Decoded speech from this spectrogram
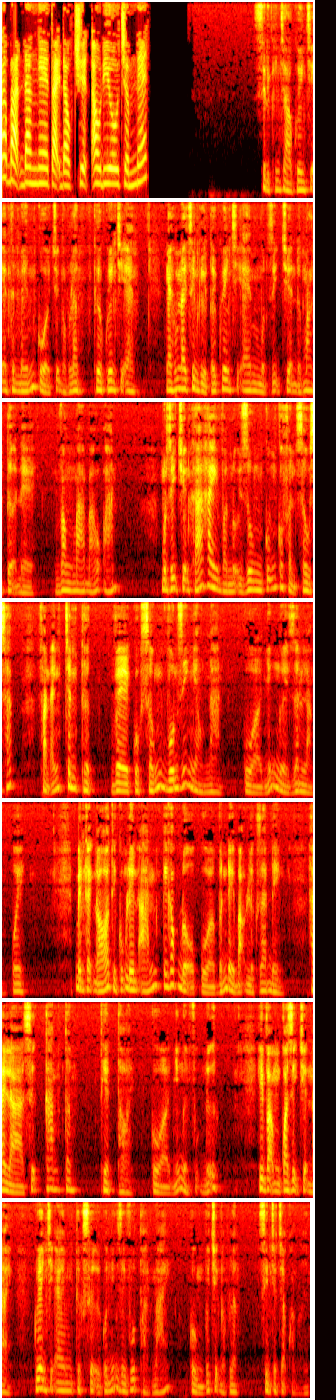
Các bạn đang nghe tại đọc audio net Xin được kính chào quý anh chị em thân mến của truyện Ngọc Lâm. Thưa quý anh chị em, ngày hôm nay xin gửi tới quý anh chị em một dị truyện được mang tựa đề Vong ma báo oán. Một dị truyện khá hay và nội dung cũng có phần sâu sắc, phản ánh chân thực về cuộc sống vốn dĩ nghèo nàn của những người dân làng quê. Bên cạnh đó thì cũng lên án cái góc độ của vấn đề bạo lực gia đình hay là sự cam tâm, thiệt thòi của những người phụ nữ. Hy vọng qua dị truyện này, quý anh chị em thực sự có những giây phút thoải mái cùng với chuyện Ngọc Lâm. Xin trân trọng cảm ơn.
